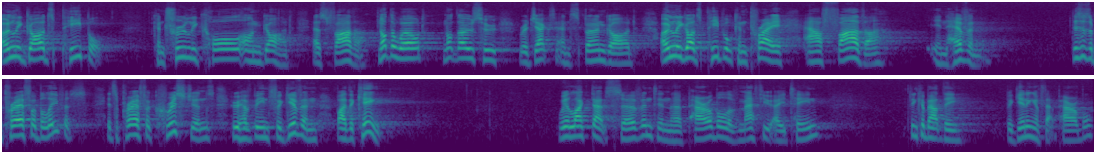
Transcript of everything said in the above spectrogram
Only God's people can truly call on God as Father. Not the world, not those who reject and spurn God. Only God's people can pray, Our Father in heaven. This is a prayer for believers. It's a prayer for Christians who have been forgiven by the King. We're like that servant in the parable of Matthew 18. Think about the beginning of that parable.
